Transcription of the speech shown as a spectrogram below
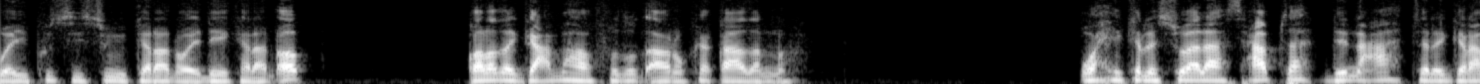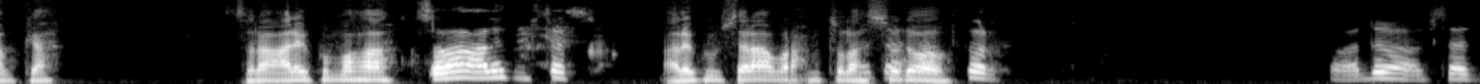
way ku sii sugi karaan oo ay dhihi karaan ob qolada gacmaha fudud aanu ka qaadanno. Waxay kale su'aalaha asxaabta dhinaca telegramka. Asalaamu calaykum moha. Asalaamu calaykum ustaad calaykum salaam waraxmatullah soo dhawo waa dhawa ustaad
